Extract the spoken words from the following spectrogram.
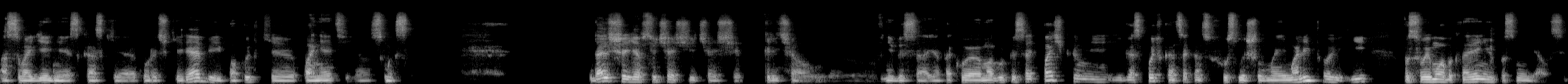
освоения сказки о курочке Ряби и попытки понять ее смысл. Дальше я все чаще и чаще кричал в небеса. Я такое могу писать пачками, и Господь в конце концов услышал мои молитвы и по своему обыкновению посмеялся.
